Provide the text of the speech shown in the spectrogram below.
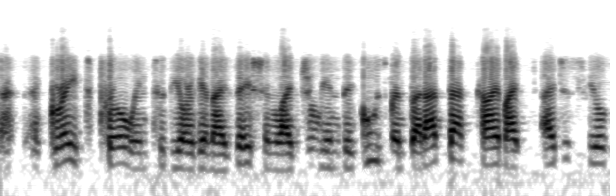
a, a great pro into the organization like Julian de Guzman. But at that time, I I just feel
